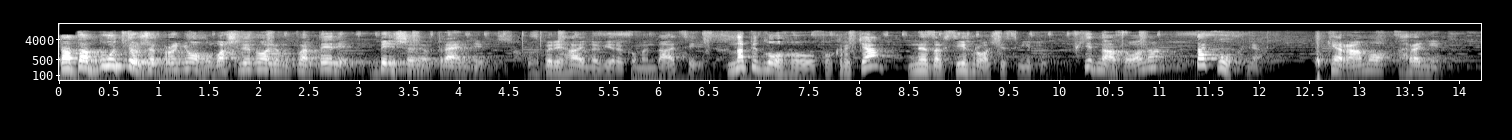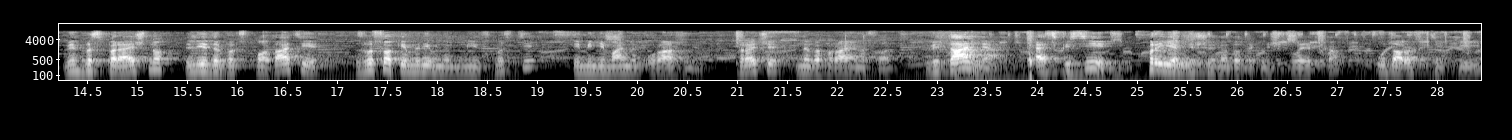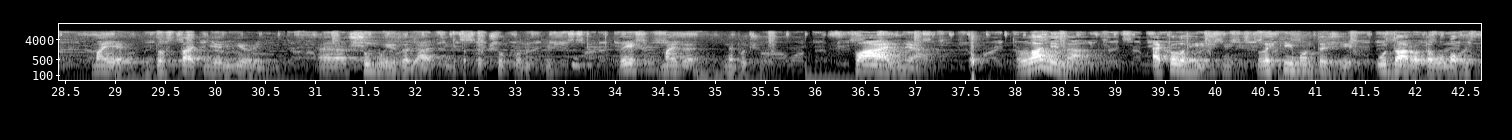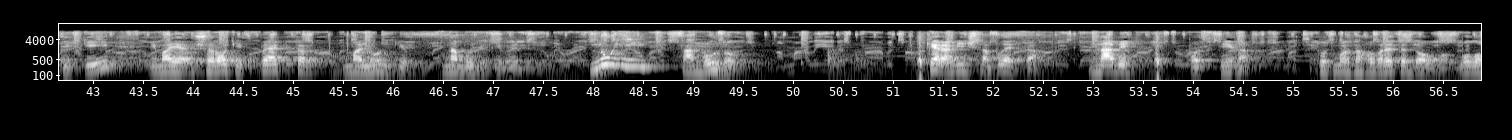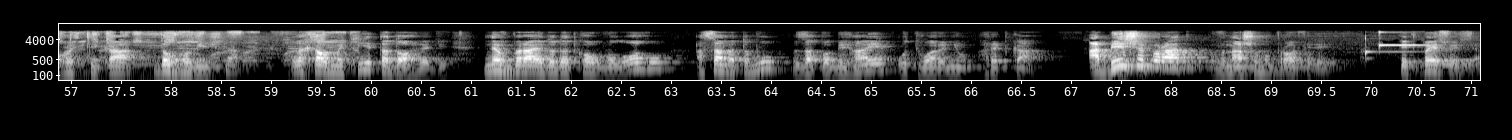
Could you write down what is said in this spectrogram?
Та забудьте вже про нього, ваш лінолеум в квартирі більше не в тренді. Зберігай нові рекомендації на підлогове покриття не за всі гроші світу. Вхідна зона та кухня. Керамо Граніт. Він безперечно лідер в експлуатації з високим рівнем міцності і мінімальним ураженням. До речі, не вигорає на сонці. Вітальня SPC приємніший на дотик, ніж плитка, ударостійкий, має достатній рівень е, шумоізоляції, тобто якщо входить ключі, ви їх майже не почули. Спальня. Ламінат екологічний, легкий монтажі, ударо та вологостійкий і має широкий спектр малюнків на будь-який вибір. Ну і санвузол. Керамічна плитка. Навіть по стінах. Тут можна говорити довго. Вологостійка, довговічна, легка в митті та догляді. Не вбирає додаткову вологу, а саме тому запобігає утворенню грибка. А більше порад в нашому профілі. Підписуйся,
